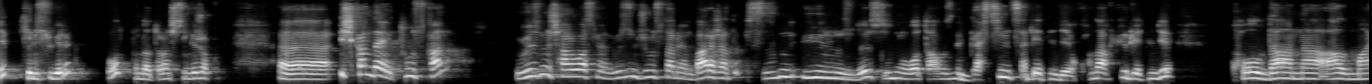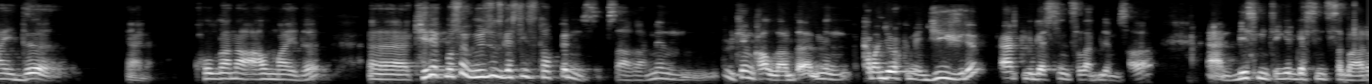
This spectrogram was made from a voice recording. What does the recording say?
деп келісу керек болды бұнда тұрған ештеңе жоқ ә, ешқандай туысқан өзінің шаруасымен өзінің жұмыстарымен бара жатып сіздің үйіңізді сіздің отауыңызды гостиница ретінде қонақ үй ретінде қолдана алмайды яғни қолдана алмайды ә, керек болса өзіңіз гостиница тауып беріңіз мысалға мен үлкен қалаларда мен командировкамен жиі жүремін әртүрлі гостиницалар білемін мысалға бес мың теңгелік гостиница бар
